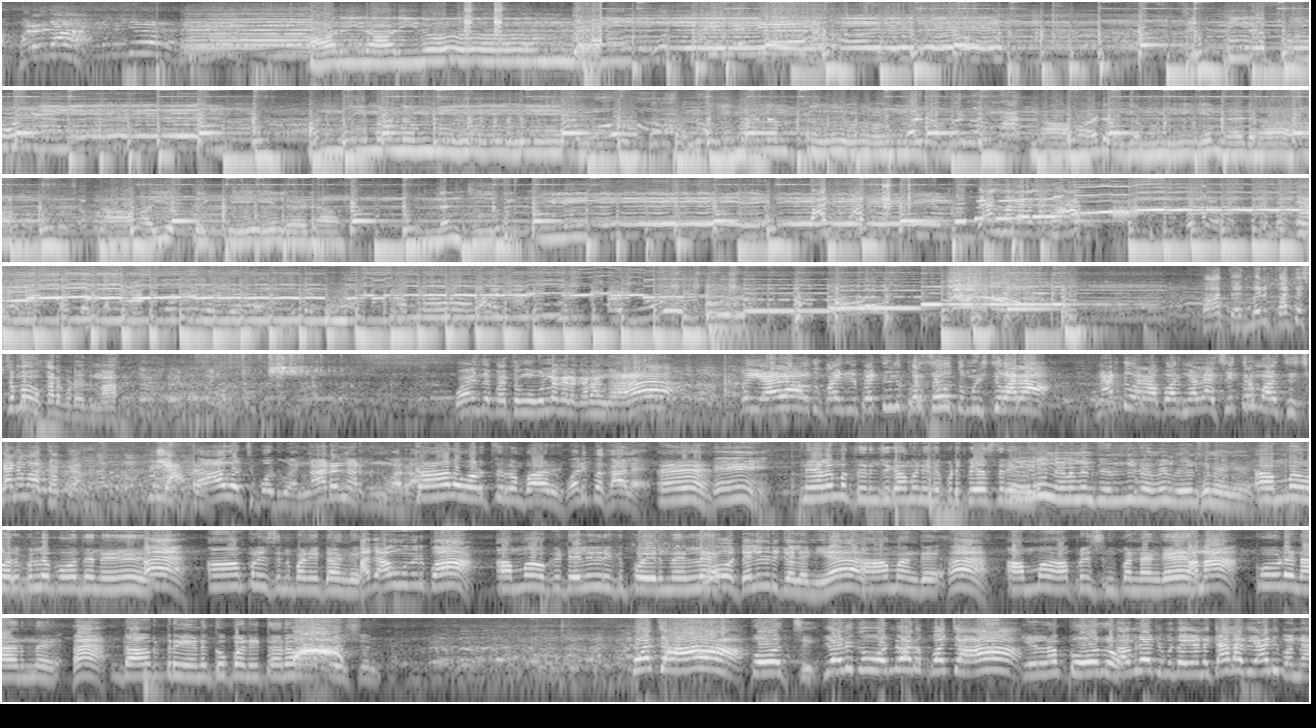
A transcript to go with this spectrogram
சித்திர அன்னி மனம். நாடகம் ஏனடா கேளடா. நஞ்சிறு கிளியே. வேகமா அது மாதிரி பதஷ்டமா உட்கார கூடாதுமா குழந்தை பெத்தவங்க உள்ள கிடக்குறாங்க. இப்ப ஏழாவது குழந்தை பெத்துக்கிட்டு பிரசவத்தை முடிச்சுட்டு வரா. நடந்து வரா பாரு நல்லா சித்திரமாச்சு செனவா தட்ட இப்படியா? கா வச்சு போட்டுருவேன் நட நடந்துன்னு வரா. காலை உடைச்சிடுறேன் பாரு. வடிப்ப காலை. நிலைமை தெரிஞ்சுக்காம நீங்க இப்படி பேசுறீங்க. நிலைமை தெரிஞ்சுக்காம பேசுனாங்க அம்மா ஒரு பிள்ளை போதுன்னு. ஆபரேஷன் பண்ணிட்டாங்க. அது அவங்க விருப்பம். அம்மாவுக்கு டெலிவரிக்கு போயிருந்தேன்ல. ஓ டெலிவரி நீ? ஆமாங்க. அம்மா ஆபரேஷன் பண்ணாங்க. கூட நான் இருந்தேன். டாக்டர் எனக்கும் பண்ணிட்டாரு ஆபரேஷன் போச்சா? போச்சு. எனக்கு ஒன்னோட போச்சா? எல்லாம் போதும். தமிழ்நாட்டு பண்ண எனக்காக அது ஏடி பண்ண?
